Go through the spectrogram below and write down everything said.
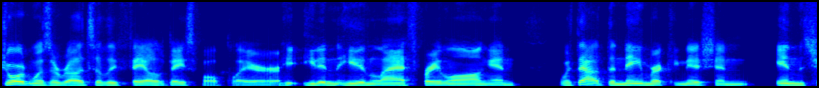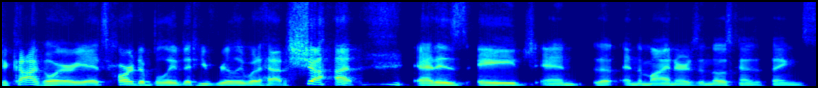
Jordan was a relatively failed baseball player. He, he didn't he didn't last very long, and without the name recognition in the Chicago area, it's hard to believe that he really would have had a shot at his age and the and the minors and those kinds of things.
